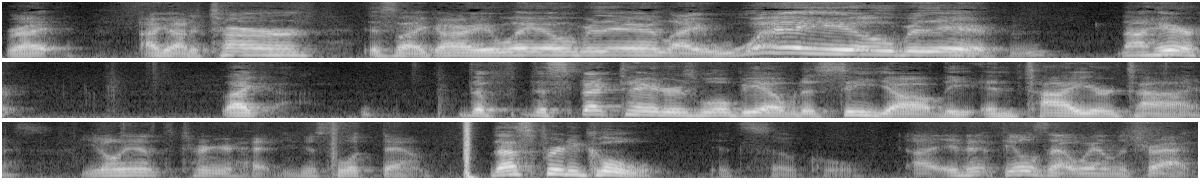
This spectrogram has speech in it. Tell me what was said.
right? I gotta turn. It's like, all right, way over there, like way over there. Mm-hmm. Not here. Like the the spectators will be able to see y'all the entire time. Yes. You don't even have to turn your head. You just look down. That's pretty cool. It's so cool. Uh, and it feels that way on the track.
